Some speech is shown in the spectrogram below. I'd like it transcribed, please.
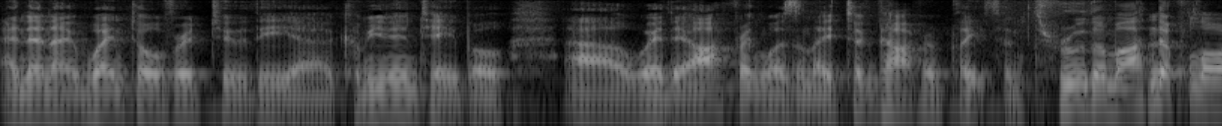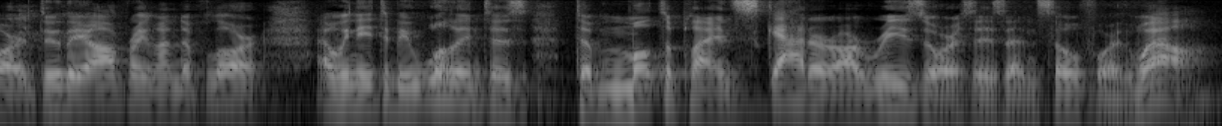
And then I went over to the uh, communion table uh, where the offering was and I took the offering plates and threw them on the floor, threw the offering on the floor. And we need to be willing to, to multiply and scatter our resources and so forth. Well,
